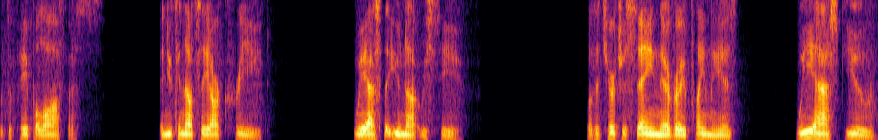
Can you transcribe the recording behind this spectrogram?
with the papal office, and you cannot say our creed, we ask that you not receive. What the church is saying there very plainly is we ask you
